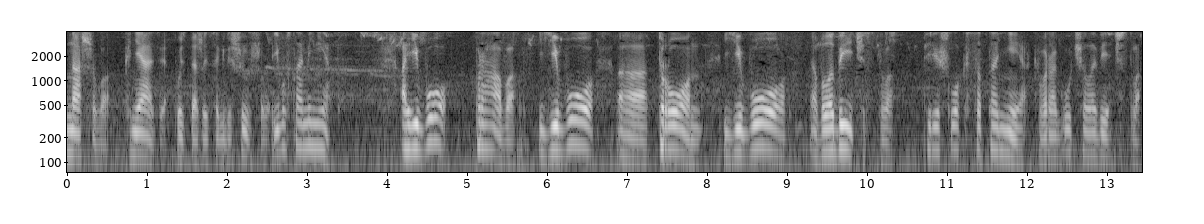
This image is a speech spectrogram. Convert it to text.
нашего князя, пусть даже и согрешившего, его с нами нет. А его право, его э, трон, его владычество перешло к сатане, к врагу человечества.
